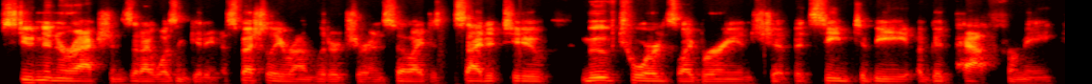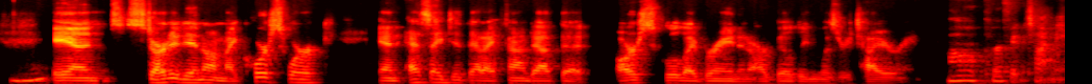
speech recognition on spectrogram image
student interactions that I wasn't getting, especially around literature. And so I decided to move towards librarianship. It seemed to be a good path for me mm-hmm. and started in on my coursework. And as I did that, I found out that our school librarian in our building was retiring. Oh, perfect timing.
